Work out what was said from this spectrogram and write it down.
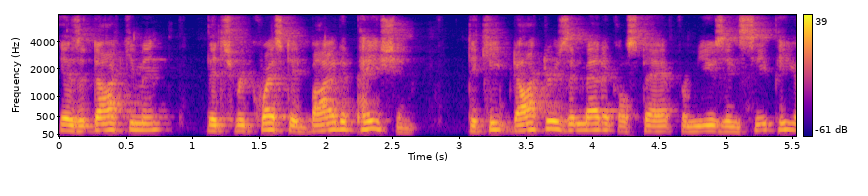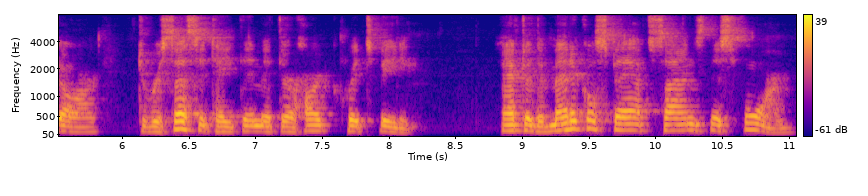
is a document that's requested by the patient to keep doctors and medical staff from using CPR to resuscitate them if their heart quits beating. After the medical staff signs this form,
